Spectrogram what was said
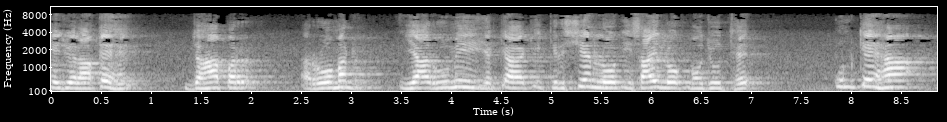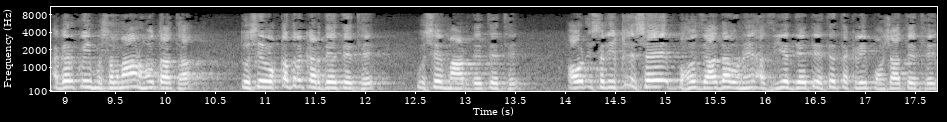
کے جو علاقے ہیں، جہاں پر رومن یا رومی یا کیا کرسچین لوگ، عیسائی لوگ موجود تھے، ان کے ہاں اگر کوئی مسلمان ہوتا تھا تو اسے وہ قدر کر دیتے تھے، اسے مار دیتے تھے اور اس طریقے سے بہت زیادہ انہیں اذیت دیتے تھے، تکلیف پہنچاتے تھے۔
